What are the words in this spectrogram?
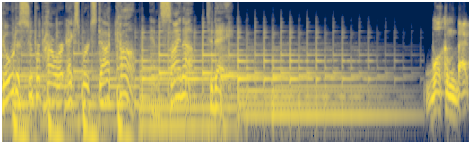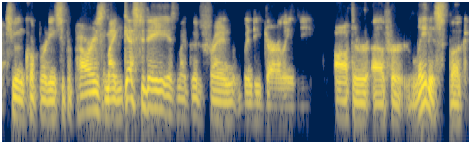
Go to superpowerexperts.com and sign up today. Welcome back to Incorporating Superpowers. My guest today is my good friend, Wendy Darling, the author of her latest book,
